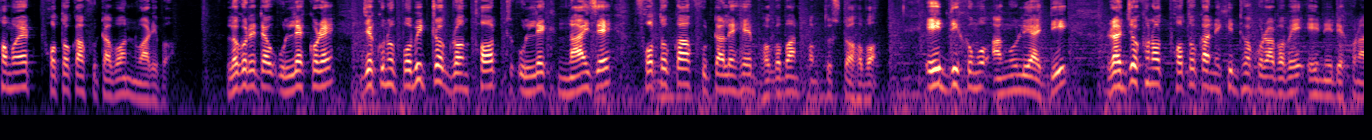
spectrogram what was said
সময়ত ফটকা ফুটাব নোৱাৰিব। লগতে তেওঁ উল্লেখ কৰে যে কোনো পবিত্ৰ গ্ৰন্থত উল্লেখ নাই যে ফটকা ফুটালেহে ভগৱান সন্তুষ্ট হ'ব। এই দিশসমূহ আঙুলিয়াই দি ৰাজ্যখনত ফটকা নিষিদ্ধ কৰাৰ বাবে এই নিৰ্দেশনা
